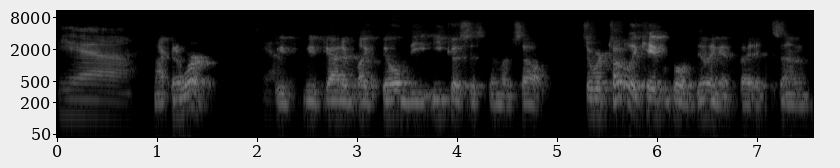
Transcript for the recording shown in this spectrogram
Yeah. Not going to work. Yeah. We've, we've got to like build the ecosystem ourselves. So we're totally capable of doing it, but it's um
